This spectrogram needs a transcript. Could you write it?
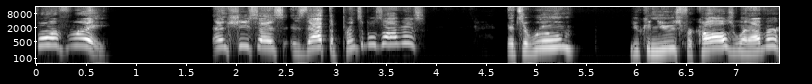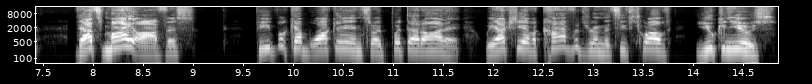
For free. And she says, Is that the principal's office? It's a room you can use for calls whenever. That's my office. People kept walking in, so I put that on it. We actually have a conference room that seats 12 you can use.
